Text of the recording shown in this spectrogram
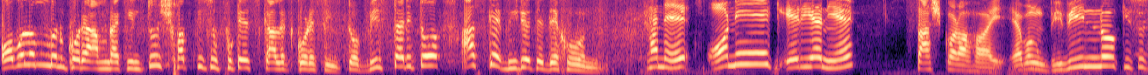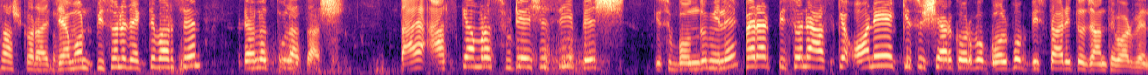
অবলম্বন করে আমরা কিন্তু সব কিছু ফুটেজ কালেক্ট করেছি। তো বিস্তারিত আজকের ভিডিওতে দেখুন। এখানে অনেক এরিয়া নিয়ে চাষ করা হয় এবং বিভিন্ন কিছু চাষ করা হয়। যেমন পিছনে দেখতে পাচ্ছেন এটা হলো তুলা চাষ। তাই আজকে আমরা ছুটে এসেছি বেশ কিছু বন্ধু মিলে। ক্যামেরার পিছনে আজকে অনেক কিছু শেয়ার করব গল্প বিস্তারিত জানতে পারবেন।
